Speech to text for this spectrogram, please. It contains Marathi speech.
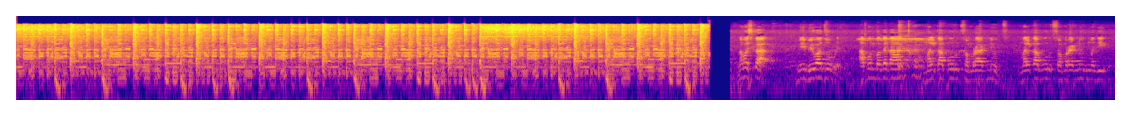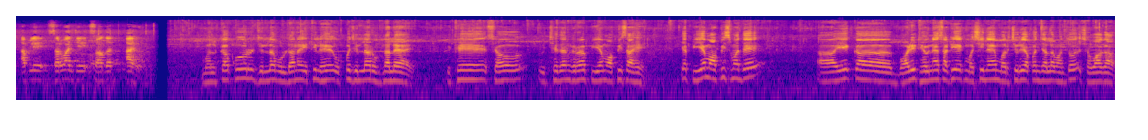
नमस्कार मी भिवा चोपडे. आपण बघत आहात मलकापूर सम्राट न्यूज. मलकापूर सम्राट न्यूजमध्ये आपले सर्वांचे स्वागत आहे. मलकापूर जिल्हा बुलढाणा येथील हे उपजिल्हा रुग्णालय आहे. इथे शव विच्छेदनगृह पी एम ऑफिस आहे. या पी एम ऑफिसमध्ये एक बॉडी ठेवण्यासाठी एक मशीन आहे मर्च्युरी आपण ज्याला म्हणतो शवागार.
